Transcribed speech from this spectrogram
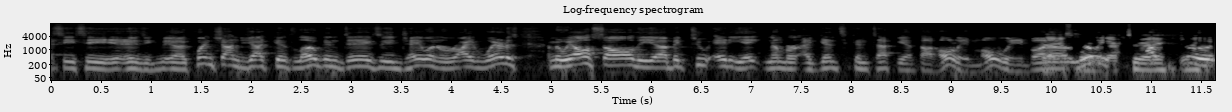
SEC. Is he uh, Quinshon Judkins, Logan Diggs, Jaylen Wright? Where does I mean? We all saw the uh, big 288 number against Kentucky and thought, "Holy moly!" But yeah, uh, really, how good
